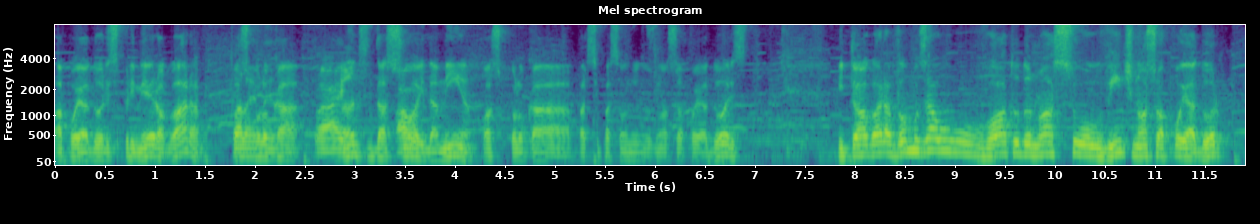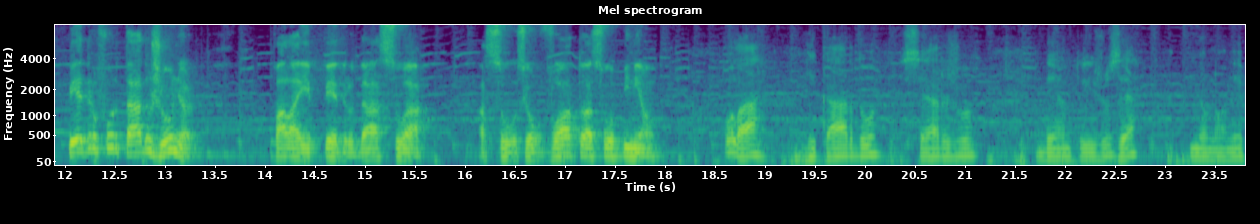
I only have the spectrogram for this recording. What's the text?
apoiadores primeiro agora? Posso Fala colocar, aí, antes da sua Fala. e da minha, posso colocar a participação de um dos nossos apoiadores? Então agora vamos ao voto do nosso ouvinte, nosso apoiador, Pedro Furtado Júnior. Fala aí, Pedro, dá a sua, a sua, o seu voto, a sua opinião. Olá, Ricardo, Sérgio, Bento e José. Meu nome é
